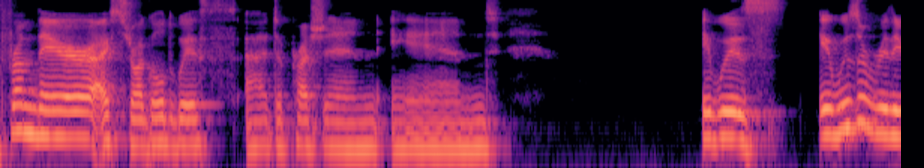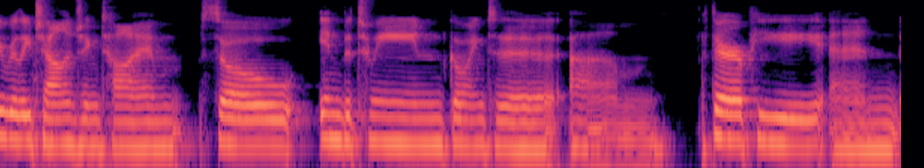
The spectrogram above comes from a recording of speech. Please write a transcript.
from there i struggled with uh, depression and it was it was a really really challenging time. So in between going to um, therapy and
